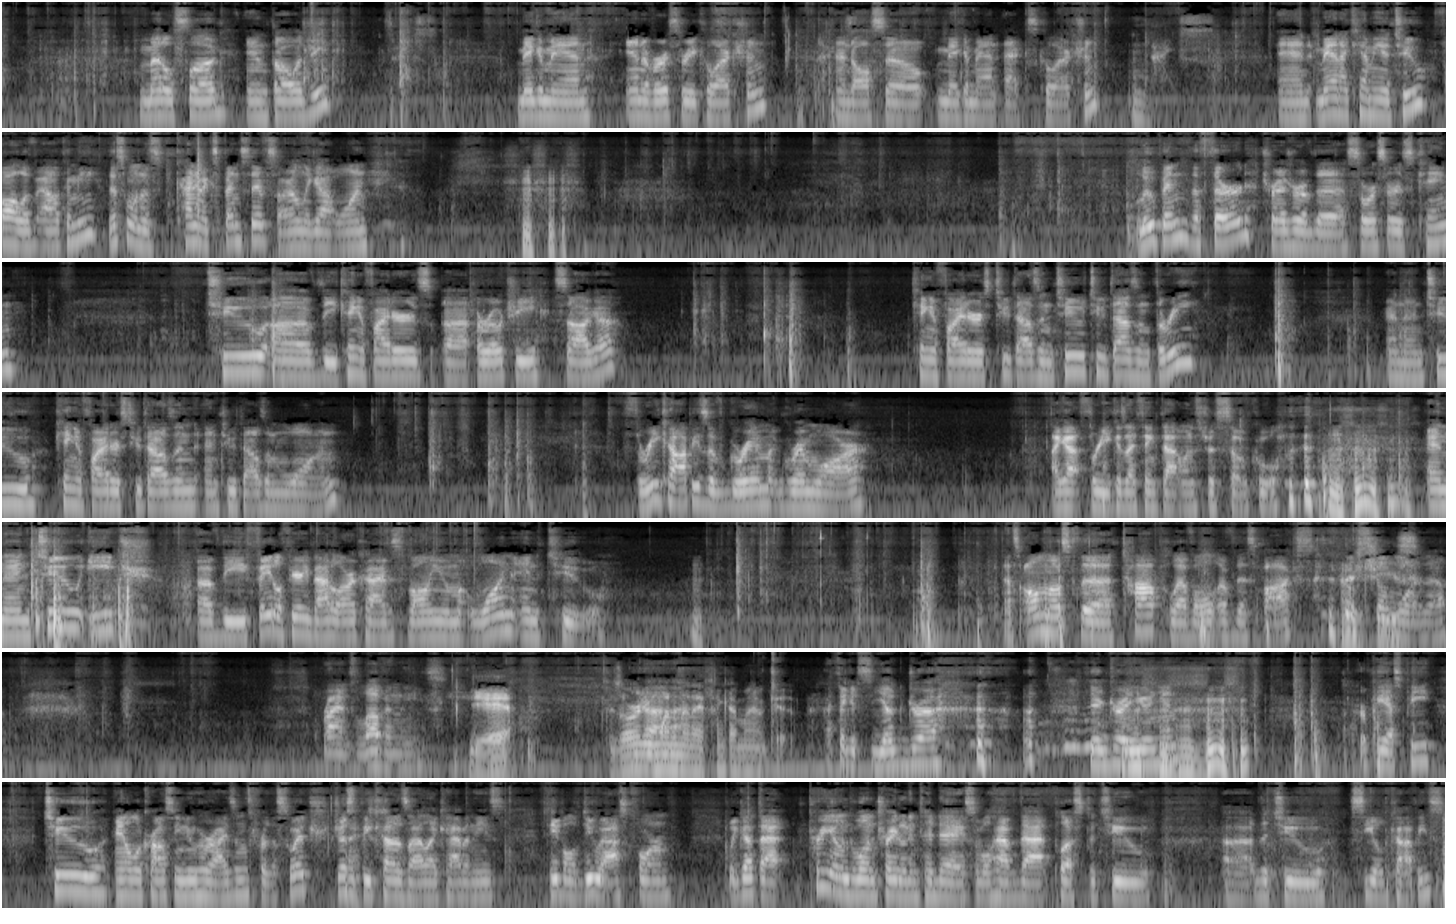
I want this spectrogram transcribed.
Metal Slug Anthology. Mega Man Anniversary Collection. And also Mega Man X Collection Nice. and Mana Khemia 2, Fall of Alchemy. This one was kind of expensive, so I only got one. Lupin the Third, Treasure of the Sorcerer's King. Two of the King of Fighters uh, Orochi Saga. King of Fighters 2002, 2003. And then two King of Fighters 2000 and 2001 three copies of Grim Grimoire. I got three because I think that one's just so cool. and then two each of the Fatal Fury Battle Archives Volume 1 and 2. That's almost the top level of this box. There's still more though. Ryan's loving these. Yeah. There's already Uh, one that I think I might get. I think it's Yugdra, Yugdra Union for PSP. Two Animal Crossing New Horizons for the Switch, just Nice. because I like having these. People do ask for them. We got that pre-owned one traded in today, so we'll have that plus the two, uh, the two sealed copies.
